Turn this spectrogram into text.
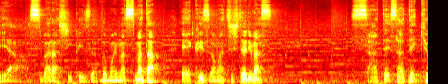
いやー素晴らしいクイズだと思います。また、えー、クイズお待ちしております。さてさて今日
